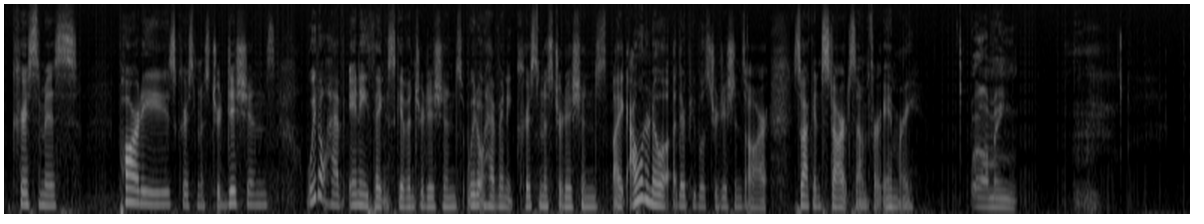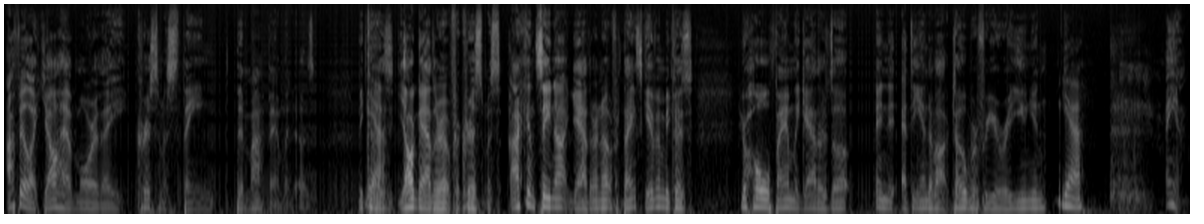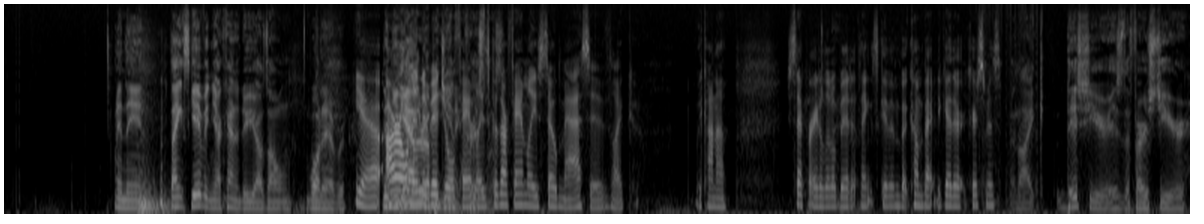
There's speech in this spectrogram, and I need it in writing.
Christmas parties, Christmas traditions. We don't have any Thanksgiving traditions. We don't have any Christmas traditions. Like I want to know what other people's traditions are so I can start some for Emery. Well, I mean, I feel like y'all have more of a Christmas theme than my family does. Because y'all gather up for Christmas. I can see not gathering up for Thanksgiving because your whole family gathers up in at the end of October for your reunion. Yeah. Man. And then Thanksgiving, y'all kind of do y'all's own whatever. Yeah, Then our own individual families because our family is so massive. Like, we kind of separate a little bit at Thanksgiving, but come back together at Christmas. And like this year is the first year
